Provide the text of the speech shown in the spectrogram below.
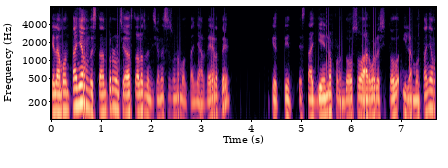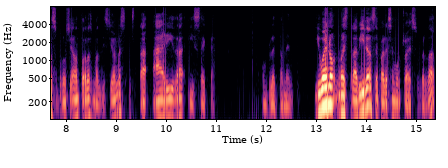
que la montaña donde están pronunciadas todas las bendiciones es una montaña verde, que, está lleno, frondoso, árboles y todo, y la montaña donde se pronunciaron todas las maldiciones está árida y seca completamente. Y bueno, nuestra vida se parece mucho a eso, ¿verdad?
